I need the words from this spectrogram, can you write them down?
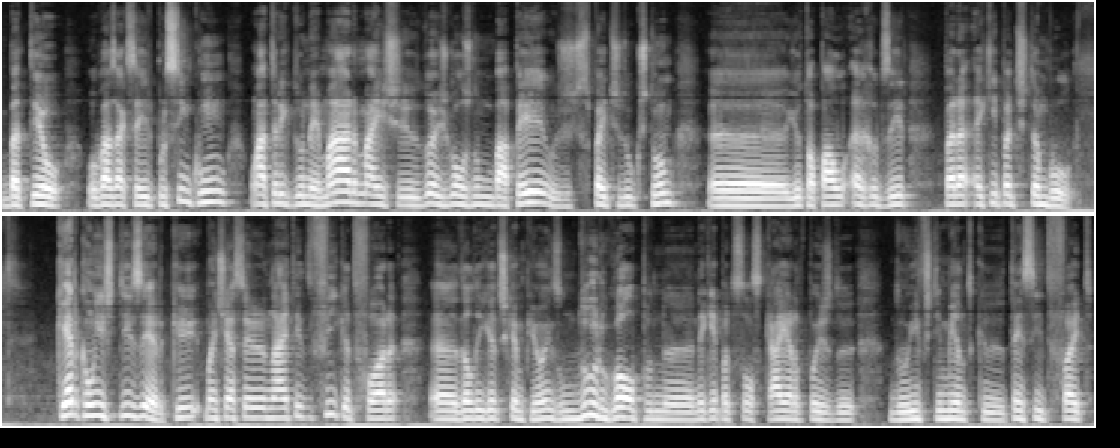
bateu o Basak sair por 5-1, um hat-trick do Neymar, mais eh, dois golos no Mbappé, os suspeitos do costume, uh, e o Topal a reduzir para a equipa de Istambul. Quero com isto dizer que Manchester United fica de fora uh, da Liga dos Campeões, um duro golpe na, na equipa de Solskjaer depois de, do investimento que tem sido feito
